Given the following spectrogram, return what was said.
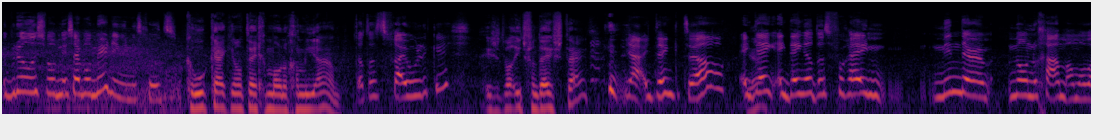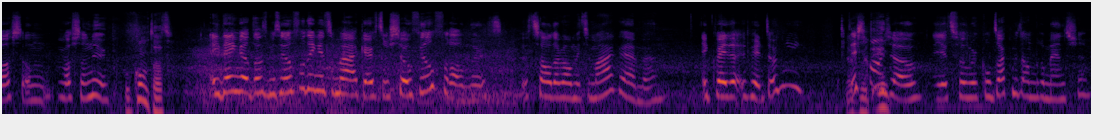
Ik bedoel, er wel zijn wel meer dingen niet goed. Hoe kijk je dan tegen monogamie aan? Dat het vrij moeilijk is. Is het wel iets van deze tijd? Ja, ik denk het wel. Ik, Ja? denk, ik denk dat het voorheen minder monogaam allemaal was dan, was dan nu. Hoe komt dat? Ik denk dat dat met heel veel dingen te maken heeft. Er is zoveel veranderd. Dat zal er wel mee te maken hebben. Ik weet, ik weet het ook niet. Het is gewoon in- zo. Je hebt veel meer contact met andere mensen.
